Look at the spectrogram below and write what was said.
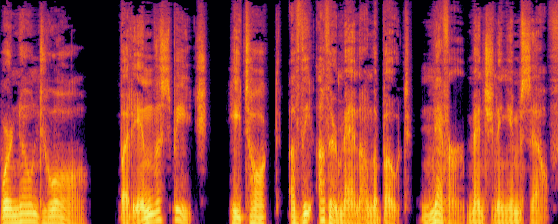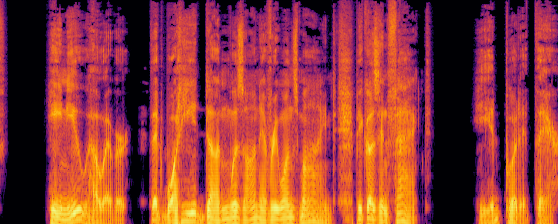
were known to all. But in the speech, he talked of the other men on the boat, never mentioning himself. He knew, however, that what he had done was on everyone's mind, because in fact, he had put it there.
